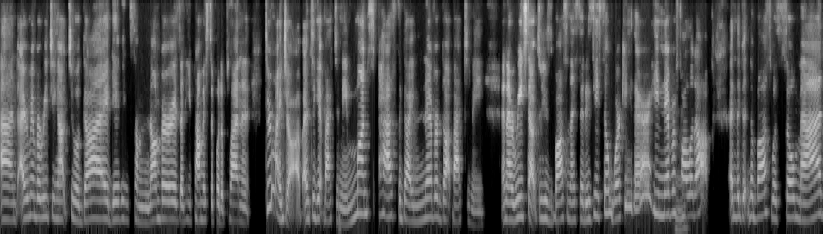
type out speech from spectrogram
And I remember reaching out to a guy, gave him some numbers, and he promised to put a plan in, through my job and to get back to me. Months passed, the guy never got back to me. And I reached out to his boss and I said, Is he still working there? He never mm-hmm. followed up. And the, the boss was so mad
